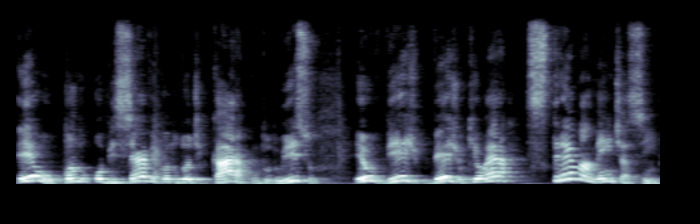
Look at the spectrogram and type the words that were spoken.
eu, quando observo e quando dou de cara com tudo isso, eu vejo, vejo que eu era extremamente assim.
